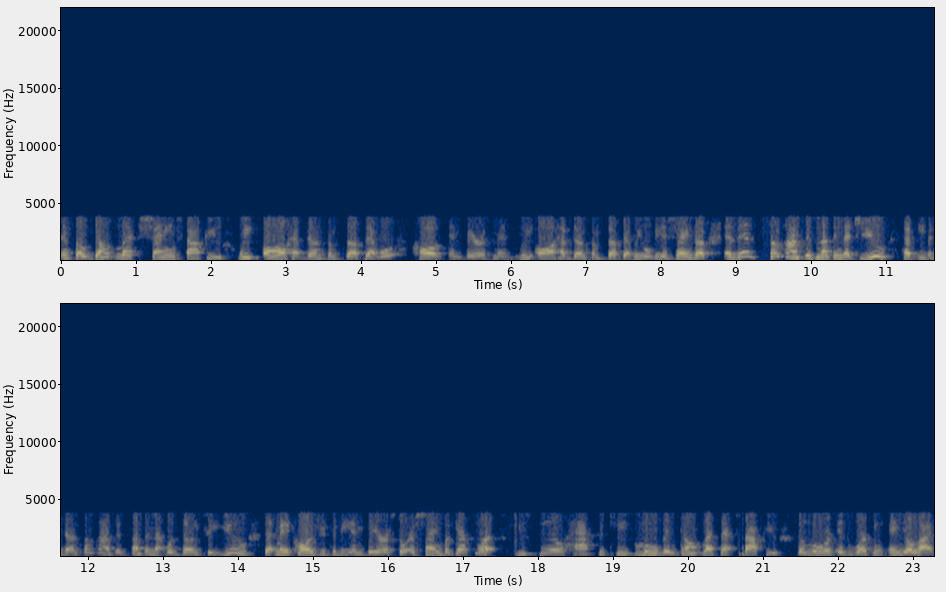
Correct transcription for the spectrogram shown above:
And so don't let shame stop you. We all have done some stuff that will cause embarrassment. We all have done some stuff that we will be ashamed of. And then sometimes it's nothing that you have even done. Sometimes it's something that was done to you that may cause you to be embarrassed or ashamed. But guess what? You still have to keep moving. Don't let that stop you. The Lord is working in your life.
